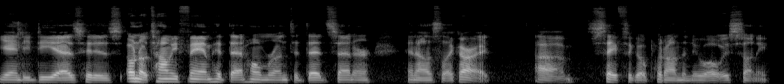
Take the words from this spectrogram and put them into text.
Yandy Diaz hit his oh no Tommy Pham hit that home run to dead center, and I was like, all right, um, safe to go put on the new Always Sunny.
